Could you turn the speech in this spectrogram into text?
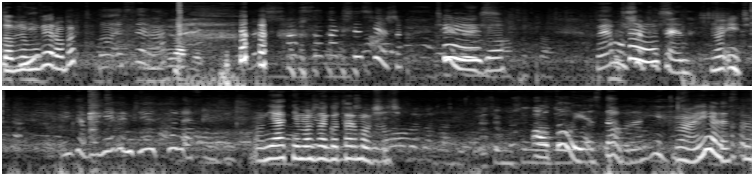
Dobrze mówię, Robert? No Estela. Co tak się cieszę? Cześć. To ja muszę po ten. No idź. Idę, bo nie wiem, gdzie jest telefon gdzieś. On jak nie można go tarmosić. O, tu jest, dobra. jest. No jest. No.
